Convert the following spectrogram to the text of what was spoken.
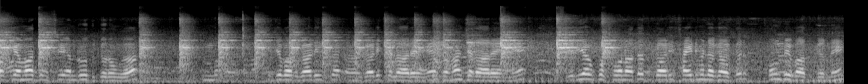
आपके माध्यम से अनुरोध करूँगा जब आप गाड़ी का गाड़ी चला रहे हैं वाहन चला रहे हैं यदि आपको फ़ोन आता है तो गाड़ी साइड में लगाकर फ़ोन पे बात कर लें।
